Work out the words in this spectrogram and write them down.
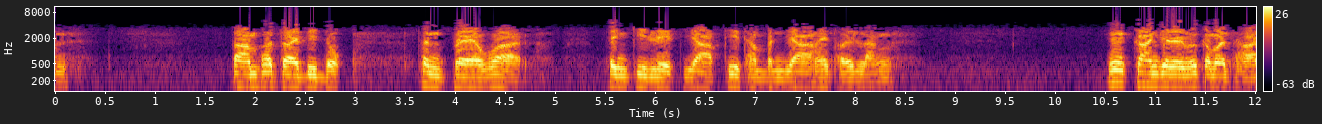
รณ์ตามพระไตรปิฎก ท่านแปลว่าเป็นกิเลสหยาบที่ทำปัญญาให้ถอยหลังการเจริญกรรมฐาน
